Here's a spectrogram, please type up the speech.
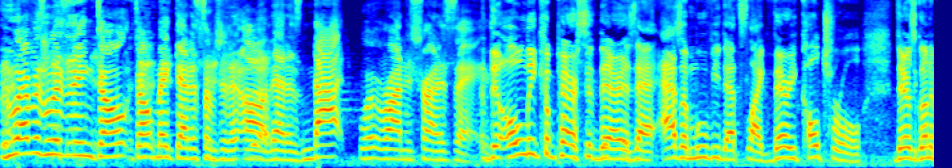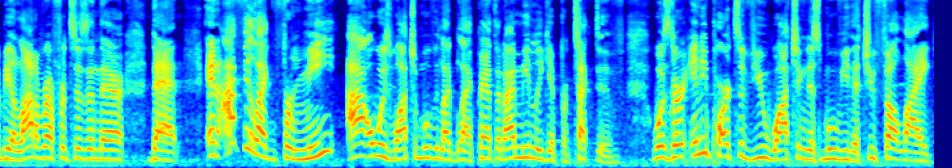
Whoever's listening, don't don't make that assumption at all. That is not what Ron is trying to say. the only comparison there is that as a movie that's like very cultural, there's going to be a lot of references in there that, and I feel like for me, I always watch a movie like Black Panther and I immediately get protective. Was there any parts of you watching this movie that you felt like,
